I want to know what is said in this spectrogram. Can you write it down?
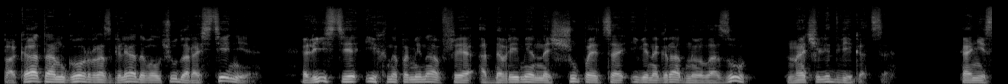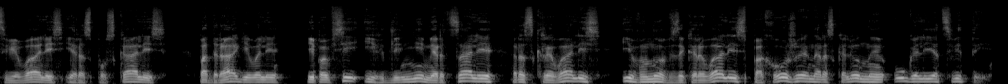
Пока Тангор разглядывал чудо растения, Листья, их напоминавшие одновременно щупальца и виноградную лозу, начали двигаться. Они свивались и распускались, подрагивали, и по всей их длине мерцали, раскрывались и вновь закрывались, похожие на раскаленные уголья цветы.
